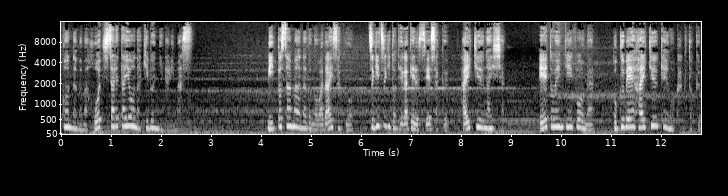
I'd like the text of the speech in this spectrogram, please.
込んだまま放置されたような気分になります。ミッドサマーなどの話題作を次々と手掛ける制作、配給会社、A24 が北米配給権を獲得。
